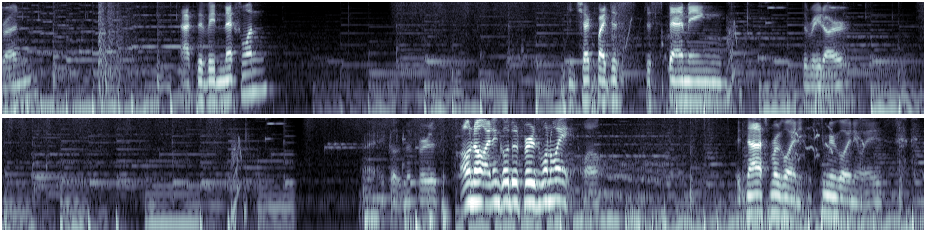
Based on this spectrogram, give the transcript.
Run. Activate the next one. You can check by just, just spamming the radar. Alright, go to the first. Oh no, I didn't go to the first one away. Well, it's not a Smeargle, any anyways.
